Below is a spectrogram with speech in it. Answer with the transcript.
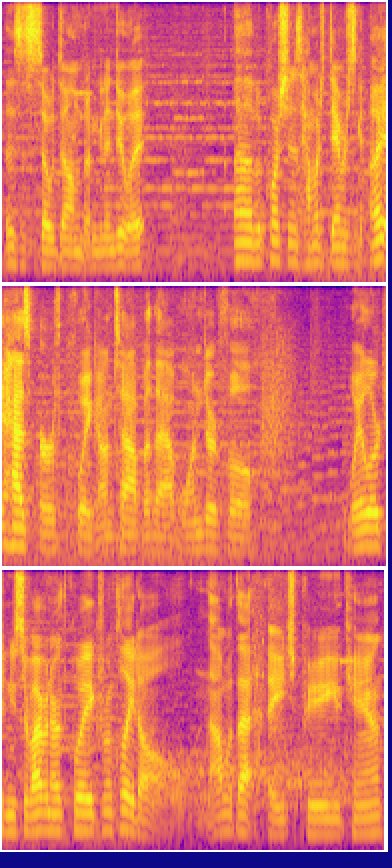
This is so dumb, but I'm gonna do it. Uh, the question is how much damage is it, oh, it has Earthquake on top of that. Wonderful. Wailord, can you survive an Earthquake from Claydol? Not with that HP, you can't.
